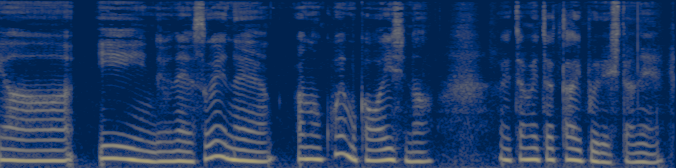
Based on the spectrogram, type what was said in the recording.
いやーいいんだよね。すごいね。あの声も可愛いしな。めちゃめちゃタイプでしたね。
